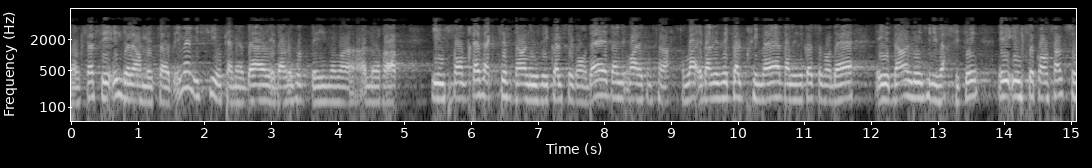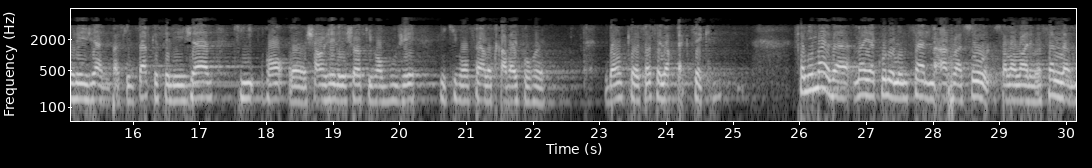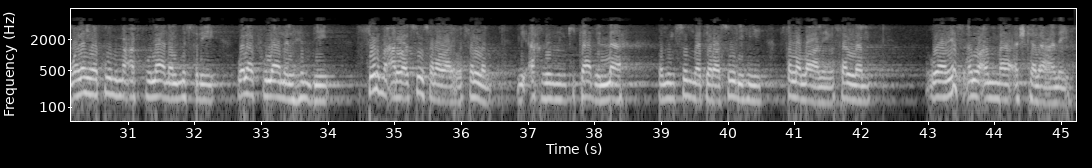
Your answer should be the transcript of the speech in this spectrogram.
Donc ça c'est une de leurs méthodes. Et même ici au Canada et dans les autres pays, même en, Europe, ils sont très actifs dans les écoles secondaires, dans les, et dans les écoles primaires, dans les écoles secondaires et dans les universités et ils se concentrent sur les jeunes parce qu'ils savent que c'est les jeunes qui vont euh, changer les choses, qui vont bouger et qui vont faire le travail pour eux. Donc euh, ça c'est leur tactique. فلماذا ما يكون الإنسان مع الرسول صلى الله عليه وسلم ولا يكون مع فلان المصري ولا فلان الهندي سر مع الرسول صلى الله عليه وسلم بأخذ من كتاب الله ومن سنة رسوله صلى الله عليه وسلم ويسأل عما أشكل عليه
